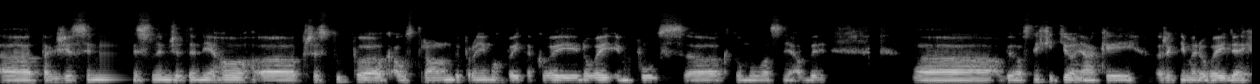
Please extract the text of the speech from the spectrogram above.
A, takže si myslím, že ten jeho eh, přestup eh, k Austrálům by pro něj mohl být takový nový impuls k tomu vlastně, aby, aby vlastně chytil nějaký, řekněme, nový dech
